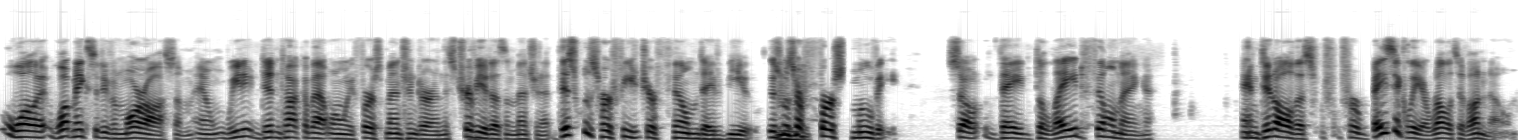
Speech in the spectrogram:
Well, it, what makes it even more awesome, and we didn't talk about when we first mentioned her, and this trivia doesn't mention it. This was her feature film debut. This was her first movie. So they delayed filming and did all this f- for basically a relative unknown.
